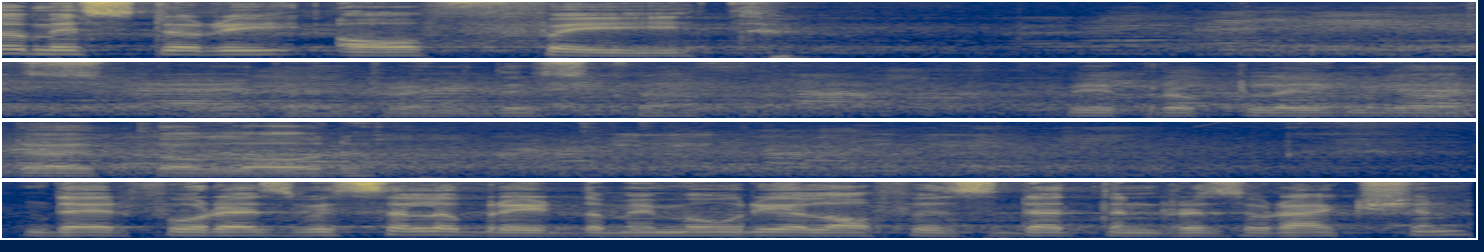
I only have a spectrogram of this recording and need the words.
The mystery of faith this cup. We proclaim your death, O Lord. Therefore, as we celebrate the memorial of his death and resurrection,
